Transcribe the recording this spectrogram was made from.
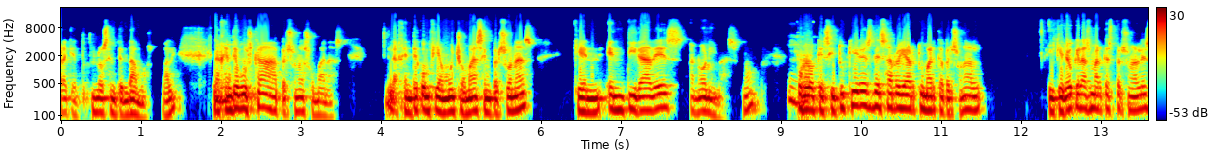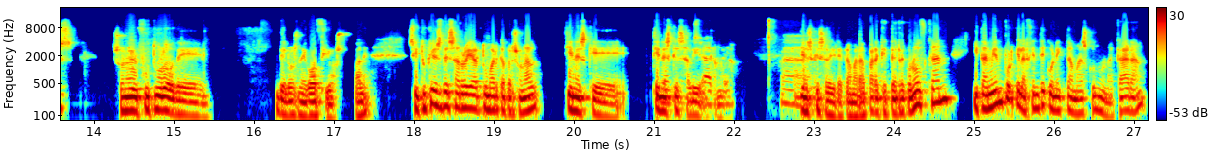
para que nos entendamos, ¿vale? La gente busca a personas humanas. La gente confía mucho más en personas que en entidades anónimas, ¿no? Por lo que si tú quieres desarrollar tu marca personal, y creo que las marcas personales son el futuro de, los negocios, ¿vale? Si tú quieres desarrollar tu marca personal, tienes que, tienes que salir a cámara. Ah. Tienes que salir a cámara para que te reconozcan y también porque la gente conecta más con una cara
